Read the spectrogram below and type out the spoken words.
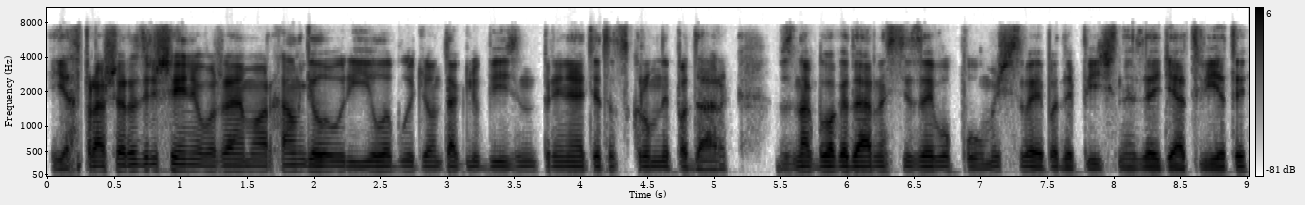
Я спрашиваю разрешения уважаемого архангела Уриила, будет ли он так любезен принять этот скромный подарок в знак благодарности за его помощь своей подопечной, за эти ответы,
